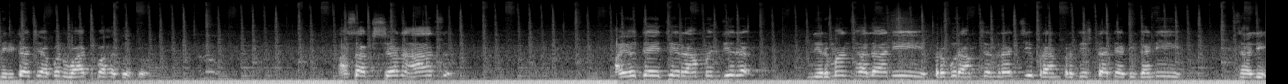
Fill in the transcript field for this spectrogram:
मिनिटाची आपण वाट पाहत होतो. असा क्षण आज अयोध्या येथे राम मंदिर निर्माण झालं आणि प्रभू रामचंद्रांची प्राणप्रतिष्ठा त्या ठिकाणी झाली.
